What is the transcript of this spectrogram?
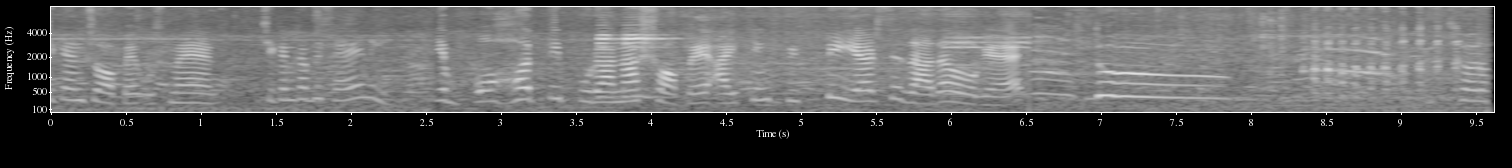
चिकन शॉप है, उसमें चिकन का भी है नहीं? ये बहुत ही पुराना शॉप है आई थिंक 50 ईयर से ज़्यादा हो गया है। चलो।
